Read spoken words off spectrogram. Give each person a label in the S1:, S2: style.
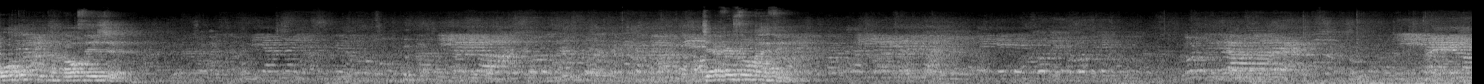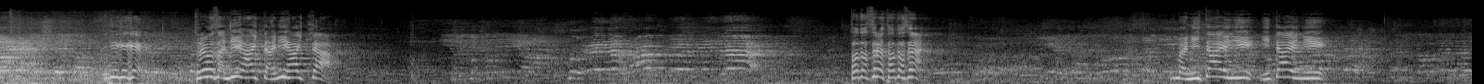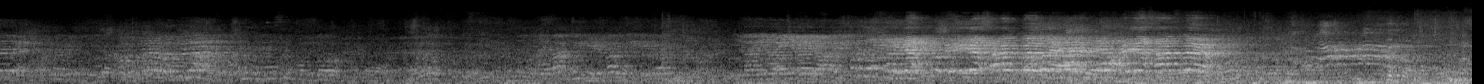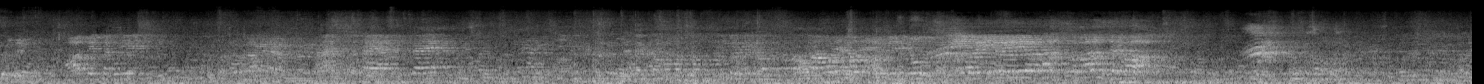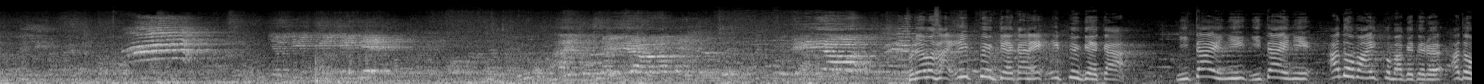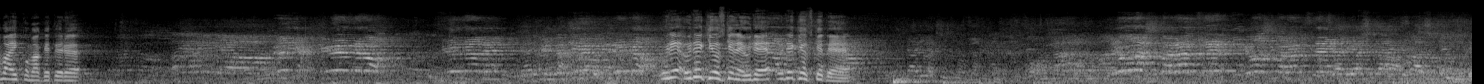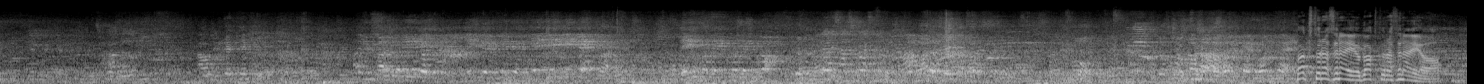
S1: 大垣高尾選手。ジェファーソン・マティ
S2: いけいけいけ。鳥山さん2入った2入った。立たせない立たせない今2対22対2鳥山さん1分経過ね。1分経過。2対22対2アドバン1個負けてる。アドバン1個負けてる。腕腕気をつけて腕腕気をつけて。ク取らせないよバック取らせないよ。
